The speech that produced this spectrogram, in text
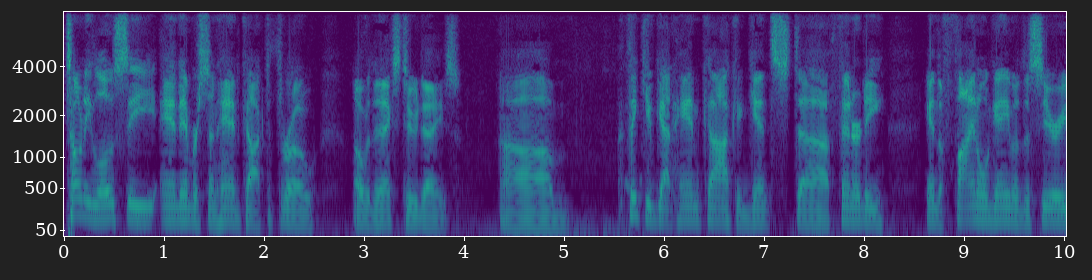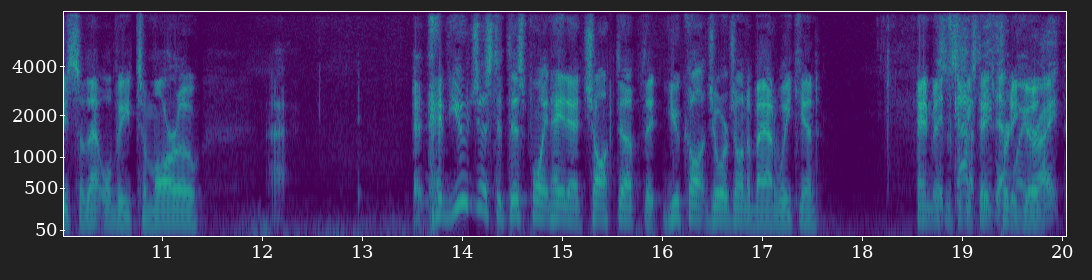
Tony Locey and Emerson Hancock to throw over the next two days. Um, I think you've got Hancock against uh, Finnerty in the final game of the series, so that will be tomorrow. Uh, have you just at this point, hey, Dad, chalked up that you caught George on a bad weekend, and Mississippi State's pretty way, good, right?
